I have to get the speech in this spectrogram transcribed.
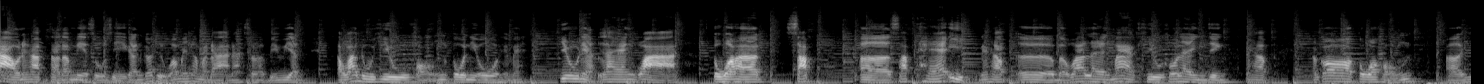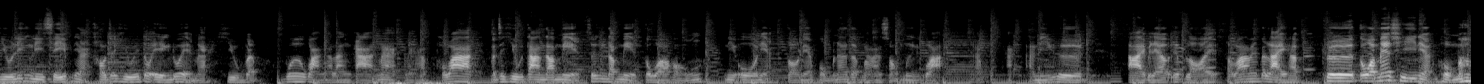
ดาวนะครับ แต่ดาเมจสูสีกันก็ถือว่าไม่ธรรมดานะสำหรับวิเวียน แต่ว่าดูฮิลของตัวนีโอเห็นไหมฮิลเนี่ยแรงกว่าตัวซับเอ่อซับแท้อีกนะครับ เออแบบว่าแรงมากฮิลเขาแรงจริงๆนะครับ แล้วก็ตัวของเอ่อ healing receive เนี่ยเขาจะฮิลให้ตัวเองด้วยเห็นไหมฮิลแบบเวอร์วังอลังการมากนะครับ เพราะว่ามันจะฮิลตามดาเมจซึ่งดาเมจตัวของ Neo เนี่ยตอนนี้ผมน่าจะประมาณ20,000 กว่านะครับอะอันนี้คือตายไปแล้วเรียบร้อย แต่ว่าไม่เป็นไรครับ คือตัวแม่ชีเนี่ยผมเอา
